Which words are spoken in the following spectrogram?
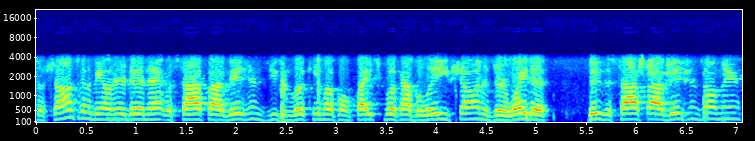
so Sean's going to be on here doing that with Sci-Fi Visions. You can look him up on Facebook, I believe. Sean, is there a way to do the Sci-Fi Visions on there?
